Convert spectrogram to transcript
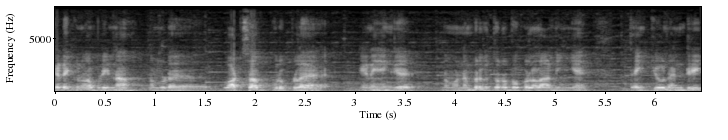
கிடைக்கணும் அப்படின்னா நம்மளோட வாட்ஸ்அப் குரூப்பில் இணையுங்க. நம்ம நம்பருக்கு தொடர்பு கொள்ளலாம் நீங்கள் தேங்க்யூ நன்றி.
